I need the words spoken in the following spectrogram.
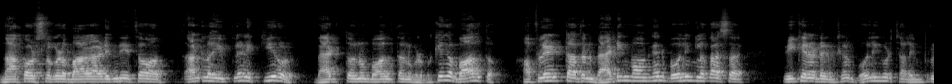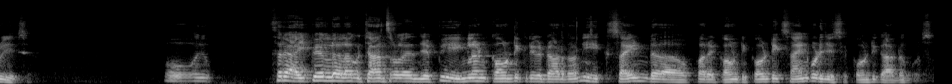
నాకౌట్స్లో కూడా బాగా ఆడింది. సో దాంట్లో ఈ ప్లేడ్ కీ రోల్ బ్యాట్తోనూ బాల్తోనూ కూడా. ముఖ్యంగా బాల్తో. ఆఫ్ లేట్ అతను బ్యాటింగ్ బాగుంది కానీ బౌలింగ్లో కాస్త వీకెండ్ అంటే కానీ బౌలింగ్ కూడా చాలా ఇంప్రూవ్ చేశాడు. సో సరే ఐపీఎల్లో ఎలాగో ఛాన్స్ రాలేదని చెప్పి ఇంగ్లాండ్ కౌంటీ క్రికెట్ ఆడదామని he signed for a county కౌంటీకి సైన్ కూడా చేశాడు కౌంటీకి ఆడడం కోసం.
